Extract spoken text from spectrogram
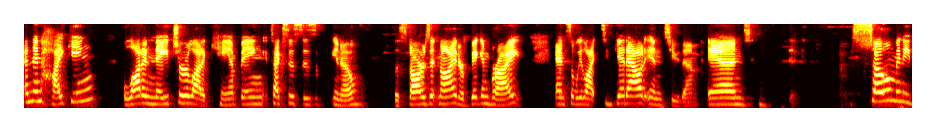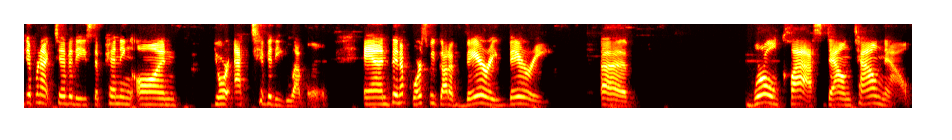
And then hiking, a lot of nature, a lot of camping. Texas is, you know, the stars at night are big and bright. And so we like to get out into them. And so many different activities depending on your activity level. And then, of course, we've got a very, very uh, world class downtown now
